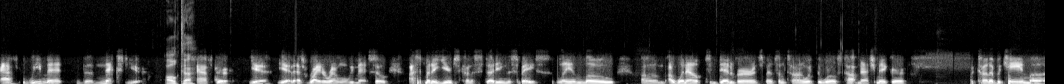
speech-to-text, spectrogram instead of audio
after we met the next year. Okay. After yeah, yeah, that's right around when we met. So I spent a year just kind of studying the space, laying low. Um, I went out to Denver and spent some time with the world's top matchmaker. I kind of became uh,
